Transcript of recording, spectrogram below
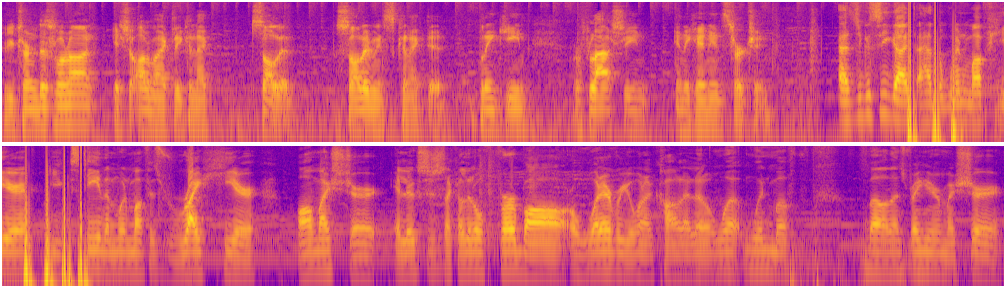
So you turn this one on, it should automatically connect solid. Solid means connected. Blinking or flashing, indicating it's searching. As you can see guys, I have the wind muff here. You can see the wind muff is right here on my shirt. It looks just like a little fur ball or whatever you want to call it, a little wind muff bell that's right here in my shirt.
